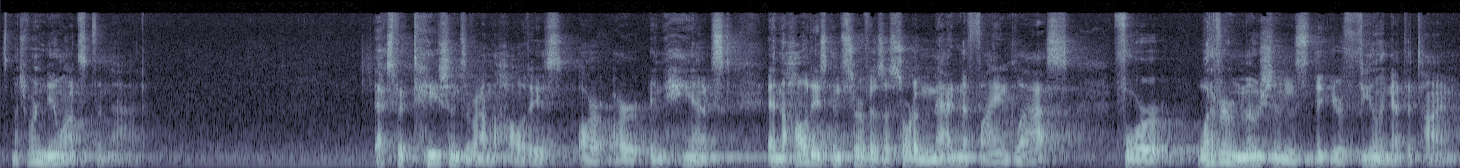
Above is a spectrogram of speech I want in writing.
It's much more nuanced than that. Expectations around the holidays are, are enhanced, and the holidays can serve as a sort of magnifying glass for whatever emotions that you're feeling at the time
